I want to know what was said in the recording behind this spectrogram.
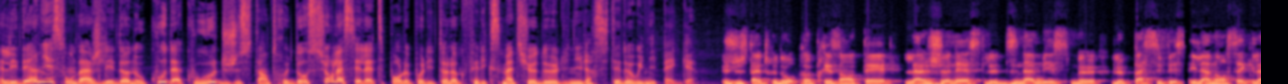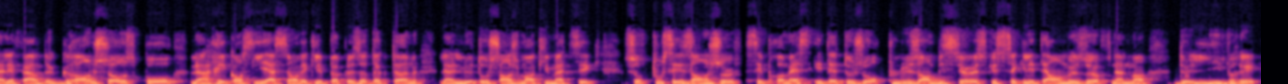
Les derniers sondages les donnent au coude à coude. Justin Trudeau sur la sellette pour le politologue Félix Mathieu de l'Université de Winnipeg. Justin Trudeau représentait la jeunesse, le dynamisme, le pacifisme. Il annonçait qu'il allait faire de grandes choses pour la réconciliation avec les peuples autochtones, la lutte au changement climatique. Sur tous ces enjeux, ses promesses étaient toujours plus ambitieuses que ce qu'il était en mesure finalement de livrer.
